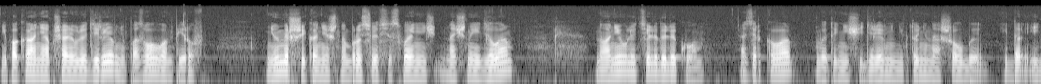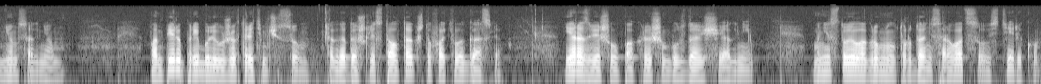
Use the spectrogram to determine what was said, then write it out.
и пока они обшаривали деревню, позвал вампиров. Неумершие, конечно, бросили все свои ночные дела, но они улетели далеко, а зеркала в этой нищей деревне никто не нашел бы и, до, и днем с огнем. Вампиры прибыли уже в третьем часу, когда дождь стал так, что факелы гасли. Я развешивал по крышам блуждающие огни. Мне стоило огромного труда не сорваться в истерику.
